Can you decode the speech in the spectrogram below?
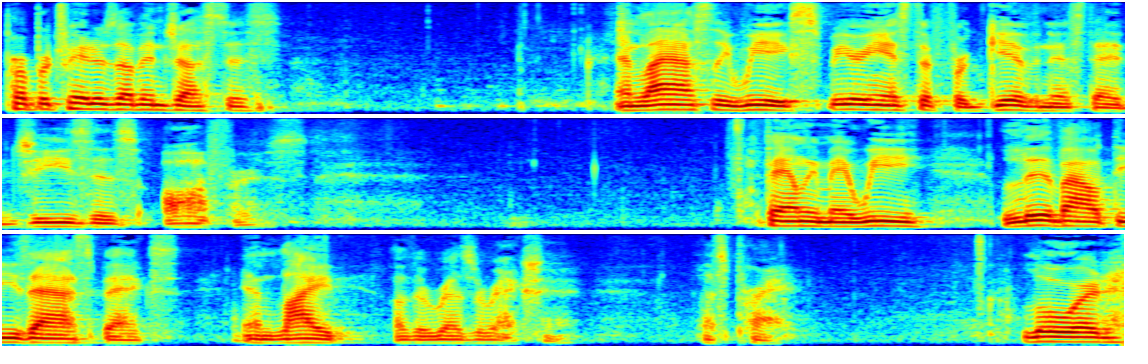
perpetrators of injustice. And lastly, we experience the forgiveness that Jesus offers. Family, may we live out these aspects in light of the resurrection. Let's pray. Lord,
